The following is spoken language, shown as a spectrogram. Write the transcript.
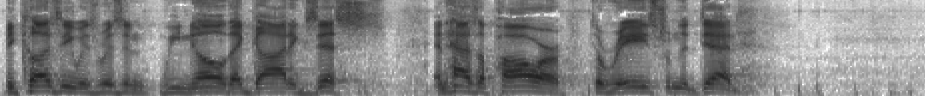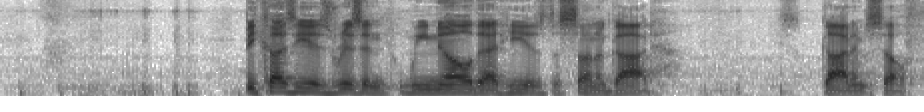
Because he was risen, we know that God exists and has a power to raise from the dead. Because he is risen, we know that he is the Son of God, God himself.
